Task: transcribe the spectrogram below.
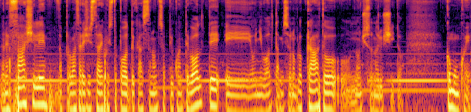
Non è facile, ho provato a registrare questo podcast non so più quante volte e ogni volta mi sono bloccato o non ci sono riuscito. Comunque,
